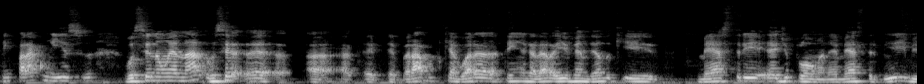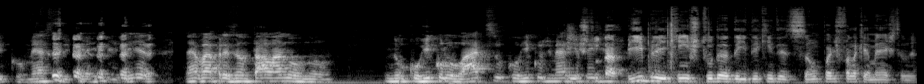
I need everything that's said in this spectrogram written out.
tem que parar com isso. Você não é nada. Você é, é, é, brabo porque agora tem a galera aí vendendo que mestre é diploma, né? Mestre bíblico, mestre de RPG, né? Vai apresentar lá no, no, no currículo Lattes o currículo de mestre. Quem estuda a Bíblia e quem estuda D&D quinta edição pode falar que é mestre, né?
